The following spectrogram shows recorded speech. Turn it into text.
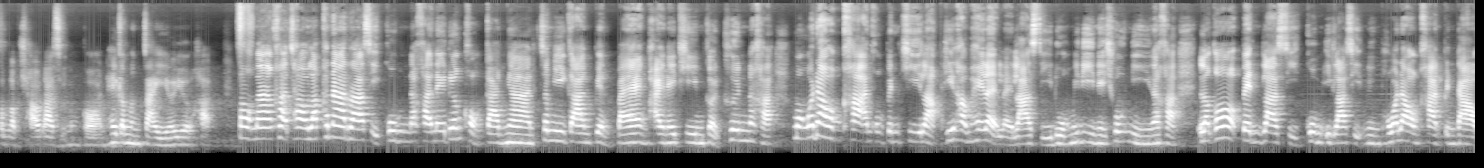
สำหรับชาวราศีมังกรให้กำลังใจเยอะ ๆ ค่ะ ต่อมาค่ะชาวลัคนาราศีกุมนะคะ ในเรื่องของการงานจะมีการเปลี่ยนแปลงภายในทีมเกิดขึ้นนะคะ มองว่าดาวอังคารคงเป็นคีย์หลักที่ทำให้หลาย ๆ ราศีดวงไม่ดีในช่วงนี้นะคะ แล้วก็เป็นราศีกุมอีกราศีหนึ่งเพราะว่าดาวอังคารเป็นดาว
